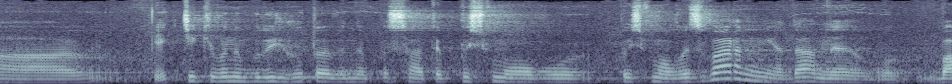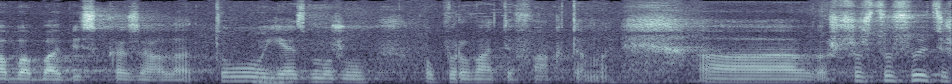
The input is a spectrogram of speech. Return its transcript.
А, Як тільки вони будуть готові написати письмову, письмове звернення, да, не баба бабі сказала, то я зможу оперувати фактами. А, Що стосується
